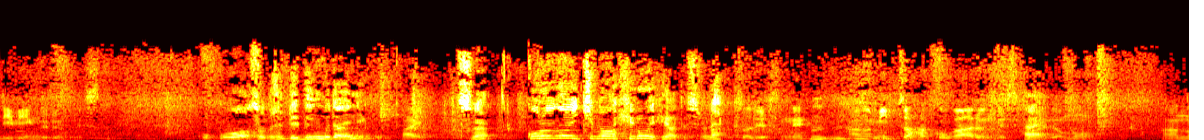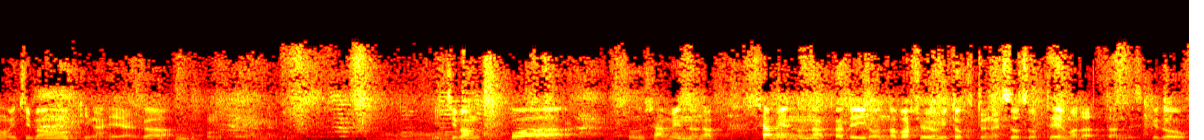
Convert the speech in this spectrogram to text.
リビングルームです、ここはそうですね、リビングダイニングですね。はい、これが一番広い部屋ですよね。そうですね。うんうん、あの3つ箱があるんですけれども、はい、あの一番大きな部屋がこの部屋になります。うん、一番ここはその斜面の中斜面の中でいろんな場所を読み解くというのは一つのテーマだったんですけどこ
